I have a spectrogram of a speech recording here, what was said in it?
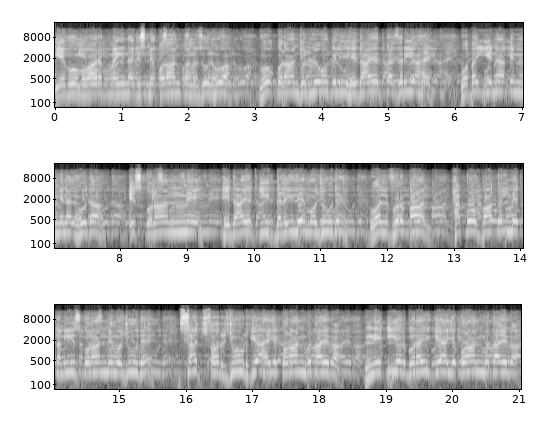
ये वो मुबारक महीना जिसमें कुरान का नजूल हुआ। वो कुरान जो लोगों के लिए हिदायत का ज़रिया है। वह बैनातिम मिनल हुदा। इस कुरान में हिदायत की दलीलें मौजूद हैं। वल फुरकान, हक बातल में तमीज़ कुरान में मौजूद है। सच और झूठ क्या है ये कुरान बताएगा? नेकी और बुराई क्या है ये कुरान बताएगा?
